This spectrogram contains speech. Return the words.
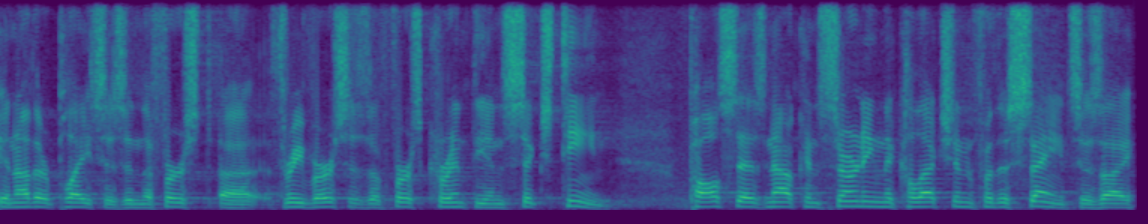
in other places in the first uh, three verses of 1 Corinthians 16 Paul says, Now concerning the collection for the saints, as I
